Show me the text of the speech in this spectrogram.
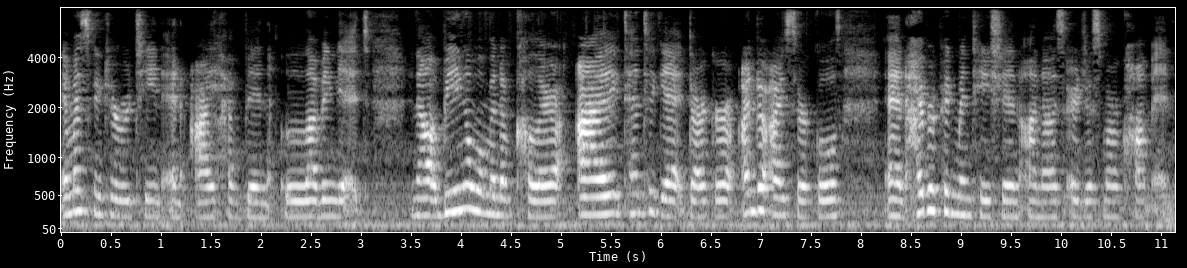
in my skincare routine and I have been loving it. Now being a woman of color, I tend to get darker under eye circles and hyperpigmentation on us are just more common.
